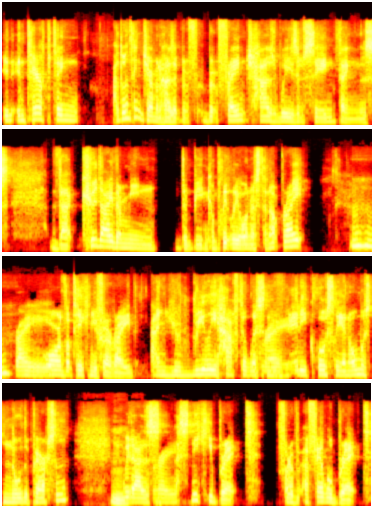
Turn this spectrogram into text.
in, in interpreting I don't think German has it, but but French has ways of saying things that could either mean they're being completely honest and upright, mm-hmm. right, or they're taking you for a ride, and you really have to listen right. very closely and almost know the person. Mm. Whereas right. a sneaky Brit for a, a fellow Brit,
